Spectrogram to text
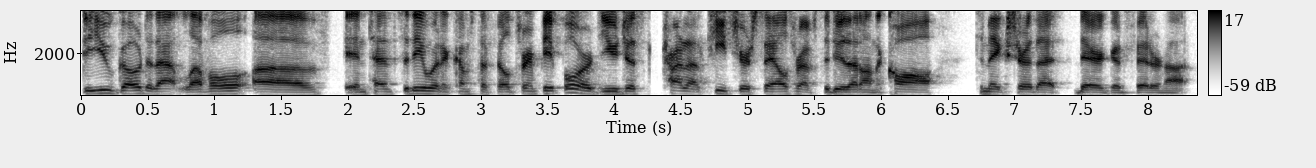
Do you go to that level of intensity when it comes to filtering people, or do you just try to teach your sales reps to do that on the call to make sure that they're a good fit or not?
